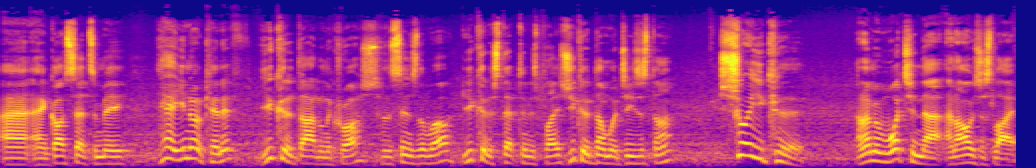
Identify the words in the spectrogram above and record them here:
and, and God said to me." Yeah, you know, Kenneth, you could have died on the cross for the sins of the world. You could have stepped in his place. You could have done what Jesus done. Sure, you could. And I remember watching that, and I was just like,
